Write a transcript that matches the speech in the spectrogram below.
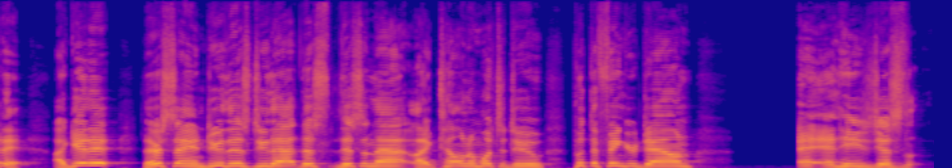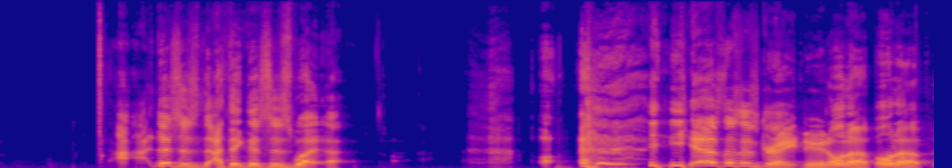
get it. I get it. They're saying do this, do that, this, this, and that, like telling him what to do. Put the finger down, and, and he's just. I, this is, I think, this is what. Uh, yes, this is great, dude. Hold up, hold up.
